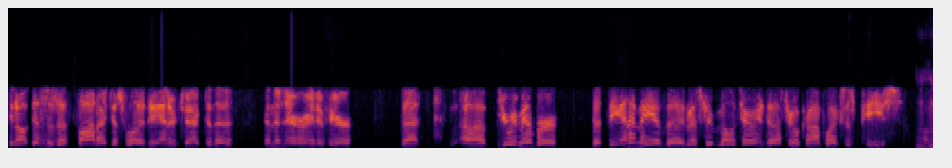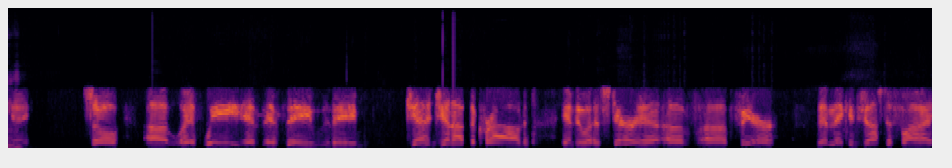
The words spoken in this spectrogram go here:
you know, this is a thought I just wanted to interject in the in the narrative here. That uh, you remember that the enemy of the military-industrial complex is peace. Okay, so uh, if we if if they they gin, gin up the crowd into a hysteria of uh, fear, then they can justify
